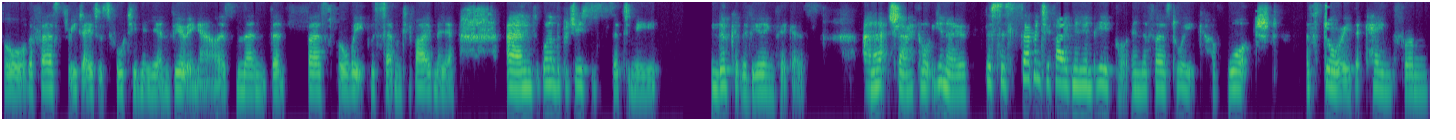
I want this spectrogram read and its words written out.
for the first three days was 40 million viewing hours and then the first full week was 75 million. And one of the producers said to me look at the viewing figures. And actually, I thought, you know, this is 75 million people in the first week have watched a story that came from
